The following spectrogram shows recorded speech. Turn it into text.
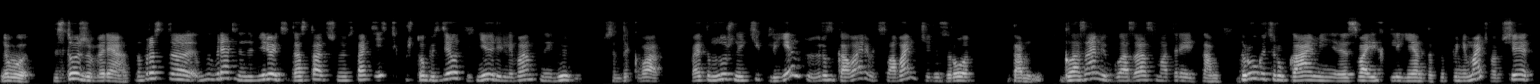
Ну, вот. То есть тоже вариант. Но просто вы вряд ли наберете достаточную статистику, чтобы сделать из нее релевантный вывод, адекватный. Поэтому нужно идти к клиенту и разговаривать словами через рот там, глазами в глаза смотреть, там, трогать руками э, своих клиентов и понимать вообще,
